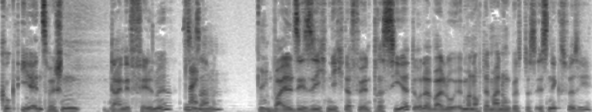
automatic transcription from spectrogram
Guckt ihr inzwischen deine Filme Nein. zusammen? Nein. Weil sie sich nicht dafür interessiert oder weil du immer noch der Meinung bist, das ist nichts für sie?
